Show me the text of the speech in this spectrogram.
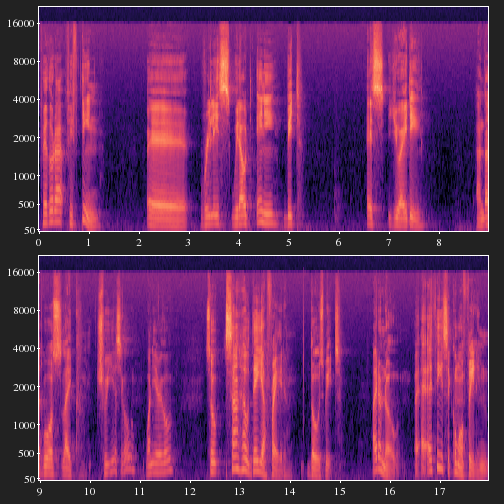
Fedora 15 uh, released without any bit SUID, and that was like two years ago, one year ago. So somehow they afraid those bits. I don't know. I, I think it's a common feeling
